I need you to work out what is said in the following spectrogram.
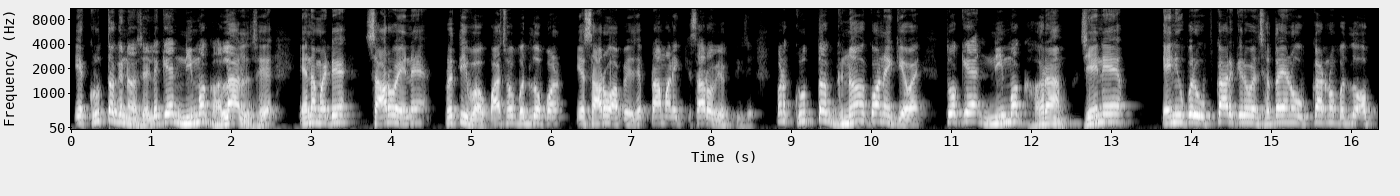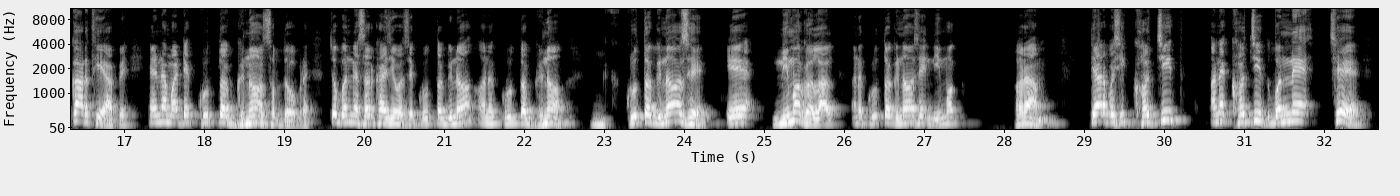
એ કૃતજ્ઞ છે, એટલે કે નિમક હલાલ છે. એના માટે સારો એને પ્રતિભાવ, પાછો બદલો પણ એ સારો આપે છે, પ્રામાણિક, સારો વ્યક્તિ છે. પણ કૃતજ્ઞ કોને કહેવાય? તો કે નિમક હરામ, જેને એની ઉપર ઉપકાર કર્યો હોય છતાં એનો ઉપકારનો બદલો અપકારથી આપે, એના માટે કૃતજ્ઞ શબ્દ વપરાય. જો બંને સરખા જેવા છે, કૃતજ્ઞ અને કૃતજ્ઞ. કૃતજ્ઞ છે એ નિમક હલાલ અને કૃતજ્ઞ છે નિમક હરામ. ત્યાર પછી ખચિત અને ખચિત બંને છે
